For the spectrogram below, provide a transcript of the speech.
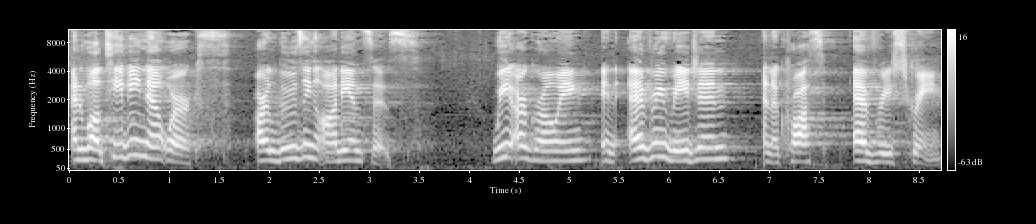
And while TV networks are losing audiences, we are growing in every region and across every screen.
